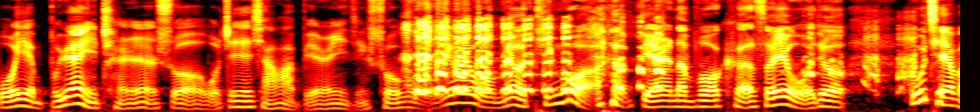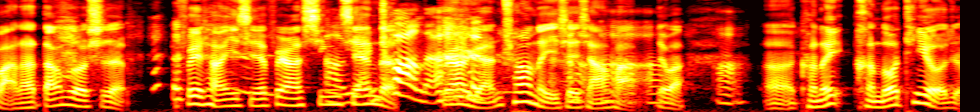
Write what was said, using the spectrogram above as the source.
我也不愿意承认说我这些想法别人已经说过了，因为我没有听过 别人的播客，所以我就姑且把它当做是非常一些非常新鲜的、非常原创的一些想法，对吧？呃，可能很多听友就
